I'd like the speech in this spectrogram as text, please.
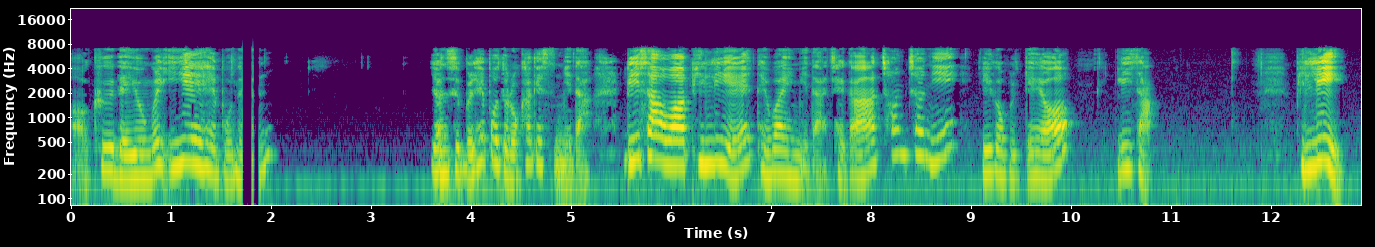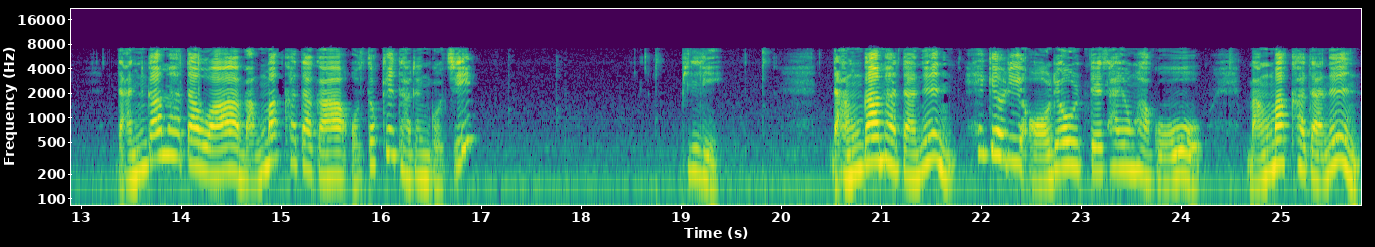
어, 그 내용을 이해해 보는 연습을 해보도록 하겠습니다. 리사와 빌리의 대화입니다. 제가 천천히 읽어볼게요. 리사 빌리, 난감하다와 막막하다가 어떻게 다른 거지? 빌리 난감하다는 해결이 어려울 때 사용하고 막막하다는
